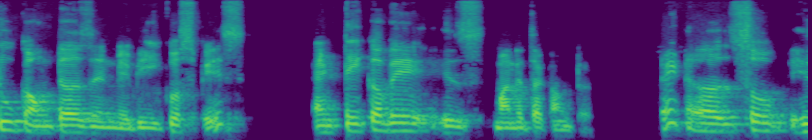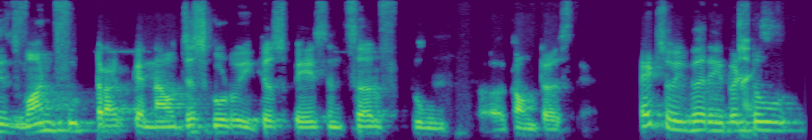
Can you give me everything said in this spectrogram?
two counters in maybe EcoSpace and take away his Manyata counter. Right. Uh, so his one food truck can now just go to EcoSpace and serve two uh, counters there. Right. So we were able nice. to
